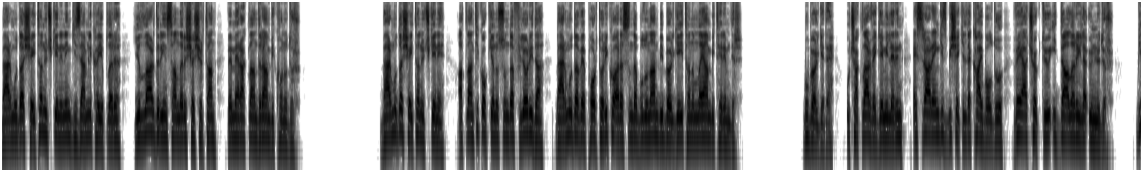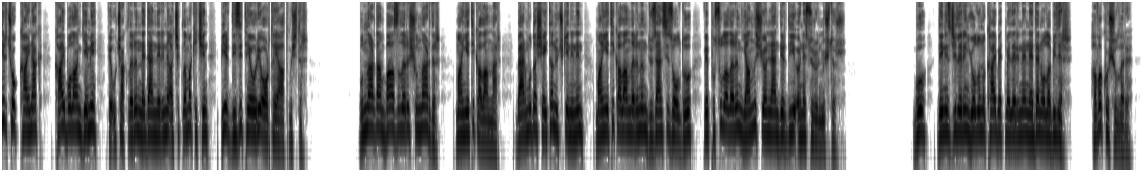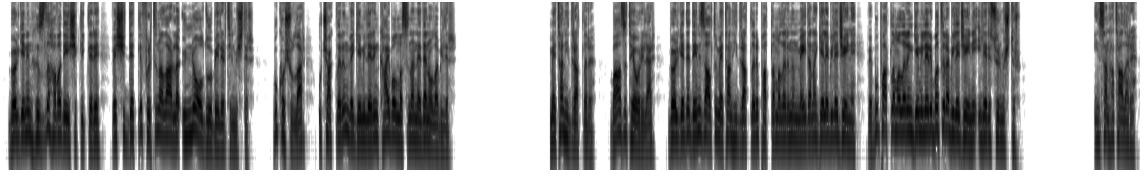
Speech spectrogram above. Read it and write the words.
Bermuda şeytan üçgeninin gizemli kayıpları, yıllardır insanları şaşırtan ve meraklandıran bir konudur. Bermuda şeytan üçgeni, Atlantik Okyanusu'nda Florida, Bermuda ve Porto Rico arasında bulunan bir bölgeyi tanımlayan bir terimdir. Bu bölgede uçaklar ve gemilerin esrarengiz bir şekilde kaybolduğu veya çöktüğü iddialarıyla ünlüdür. Birçok kaynak kaybolan gemi ve uçakların nedenlerini açıklamak için bir dizi teori ortaya atmıştır. Bunlardan bazıları şunlardır. Manyetik alanlar, Bermuda şeytan üçgeninin manyetik alanlarının düzensiz olduğu ve pusulaların yanlış yönlendirdiği öne sürülmüştür. Bu, denizcilerin yolunu kaybetmelerine neden olabilir. Hava koşulları, bölgenin hızlı hava değişiklikleri ve şiddetli fırtınalarla ünlü olduğu belirtilmiştir. Bu koşullar, uçakların ve gemilerin kaybolmasına neden olabilir. Metan hidratları, bazı teoriler, bölgede denizaltı metan hidratları patlamalarının meydana gelebileceğini ve bu patlamaların gemileri batırabileceğini ileri sürmüştür. İnsan hataları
